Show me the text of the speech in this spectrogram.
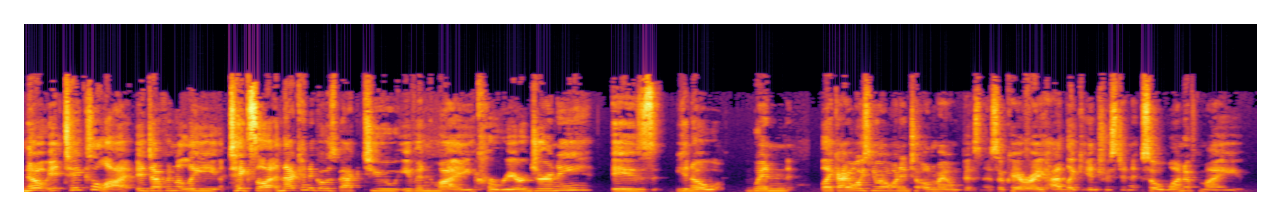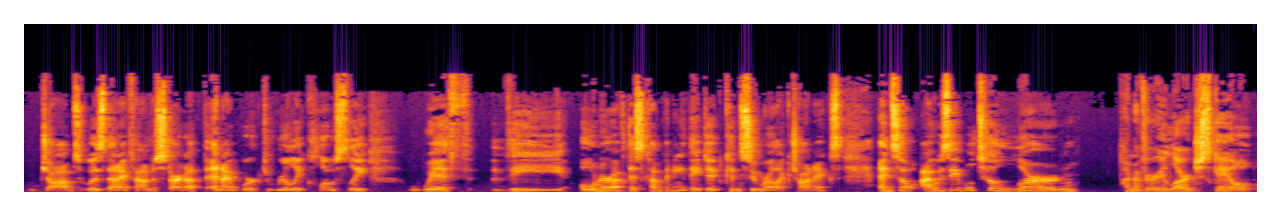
No, it takes a lot. It definitely takes a lot. And that kind of goes back to even my career journey is, you know, when like I always knew I wanted to own my own business, okay, or I had like interest in it. So one of my jobs was that I found a startup and I worked really closely with the owner of this company. They did consumer electronics. And so I was able to learn on a very large scale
